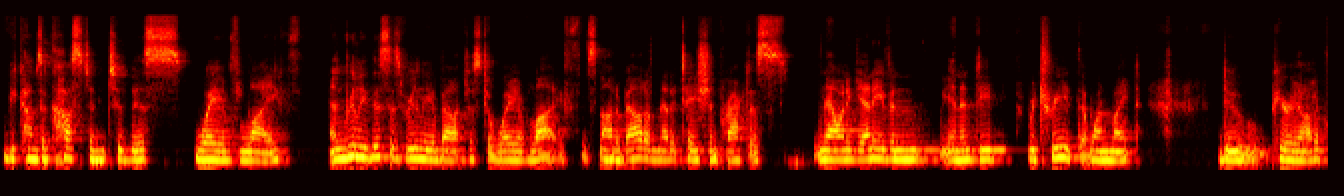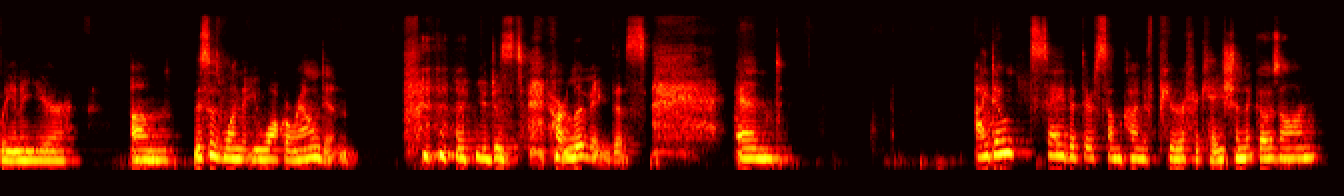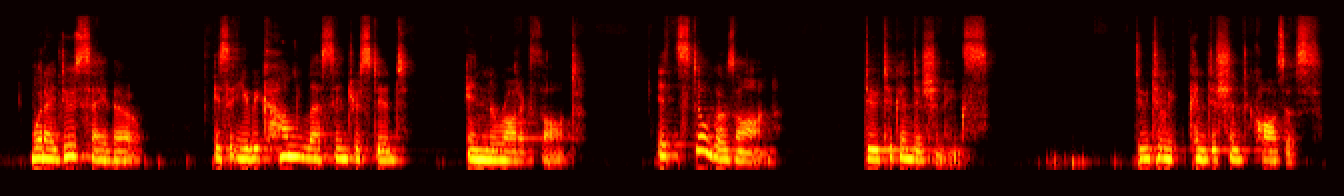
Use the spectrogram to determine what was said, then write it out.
becomes accustomed to this way of life, and really this is really about just a way of life. It's not about a meditation practice now and again, even in a deep retreat that one might do periodically in a year. Um, this is one that you walk around in. you just are living this. And I don't say that there's some kind of purification that goes on. What I do say, though, is that you become less interested in neurotic thought. It still goes on due to conditionings, due to conditioned causes.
